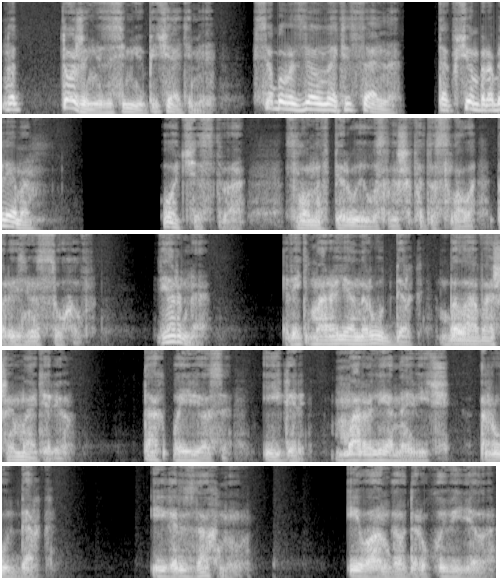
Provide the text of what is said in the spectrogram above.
Но тоже не за семью печатями. Все было сделано официально. Так в чем проблема? Отчество, словно впервые услышав это слово, произнес Сухов. Верно? Ведь Марлен Рудберг была вашей матерью. Так появился Игорь Марленович Рудберг. Игорь вздохнул. Иванга вдруг увидела,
